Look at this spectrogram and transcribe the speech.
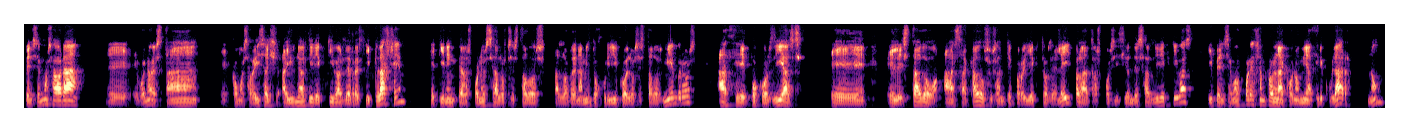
Pensemos ahora, eh, bueno, está, eh, como sabéis, hay, unas directivas de reciclaje que tienen que transponerse a los estados, al ordenamiento jurídico de los estados miembros. Hace pocos días eh, el Estado ha sacado sus anteproyectos de ley para la transposición de esas directivas y pensemos, por ejemplo, en la economía circular, ¿no?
